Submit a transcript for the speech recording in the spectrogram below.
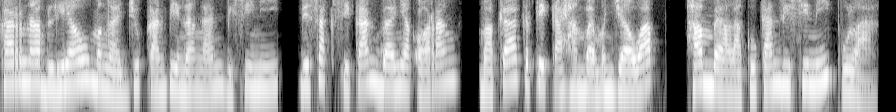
Karena beliau mengajukan pinangan di sini, disaksikan banyak orang, maka ketika hamba menjawab, hamba lakukan di sini pula.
